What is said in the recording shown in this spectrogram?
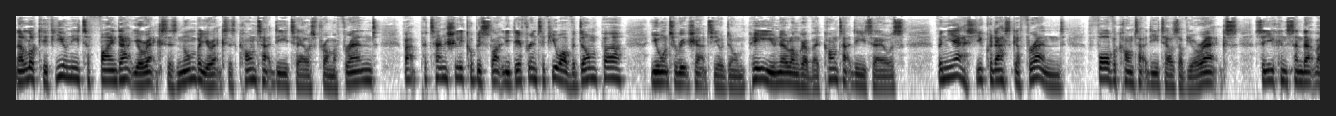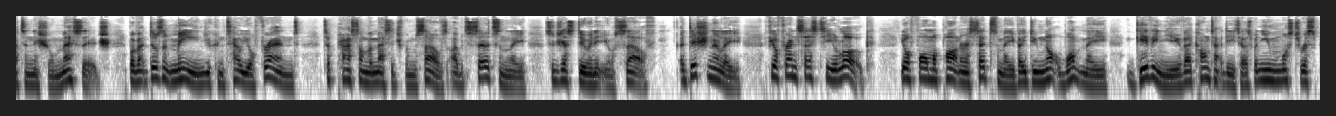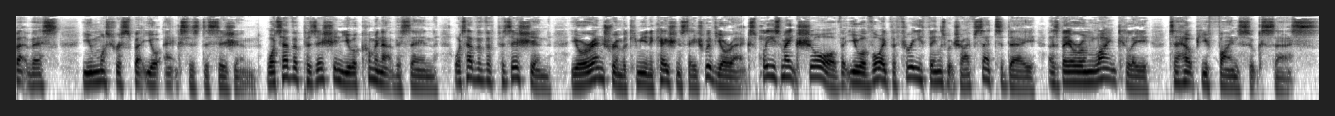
Now, look, if you need to find out your ex's number, your ex's contact details from a friend, that potentially could be slightly different. If you are the dumper, you want to reach out to your dumpee, you no longer have their contact details, then yes, you could ask a friend for the contact details of your ex so you can send out that initial message. But that doesn't mean you can tell your friend to pass on the message themselves. I would certainly suggest doing it yourself. Additionally, if your friend says to you, look, your former partner has said to me they do not want me giving you their contact details, but you must respect this. You must respect your ex's decision. Whatever position you are coming at this in, whatever the position you are entering the communication stage with your ex, please make sure that you avoid the three things which I've said today, as they are unlikely to help you find success.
